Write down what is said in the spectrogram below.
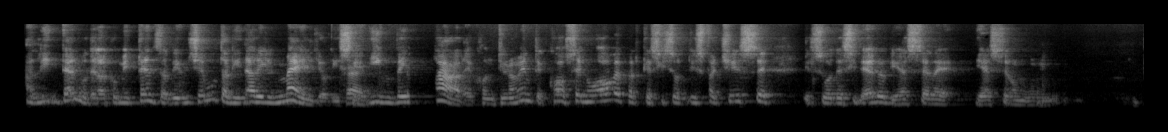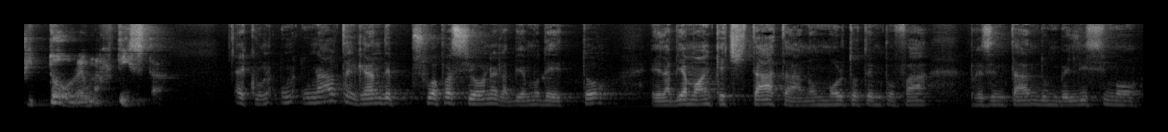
all'interno della committenza di ricevuta di dare il meglio di sé, certo. di inventare continuamente cose nuove perché si soddisfacesse il suo desiderio di essere, di essere un pittore, un artista. Ecco, un, un'altra grande sua passione, l'abbiamo detto, e l'abbiamo anche citata non molto tempo fa presentando un bellissimo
